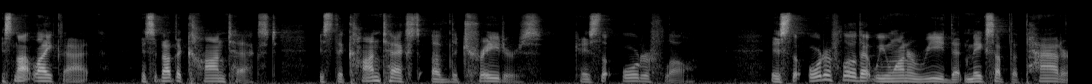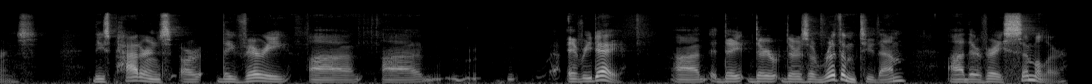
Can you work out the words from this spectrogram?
It's not like that. It's about the context. It's the context of the traders. Okay it's the order flow. It's the order flow that we want to read that makes up the patterns these patterns are they vary uh, uh, every day. Uh, they there's a rhythm to them uh, they're very similar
